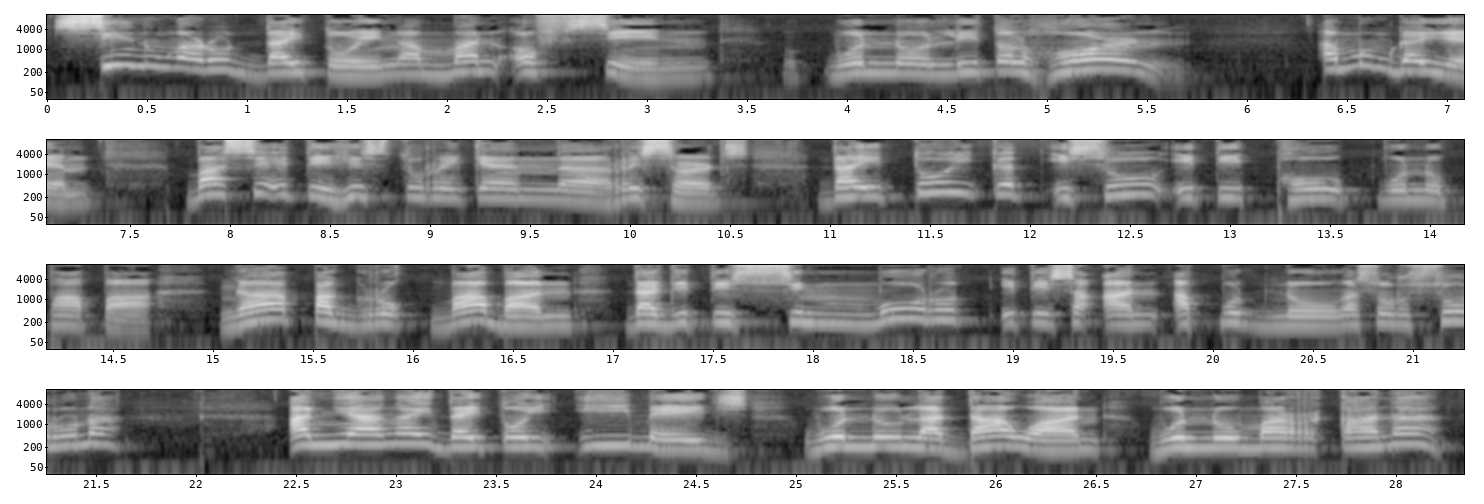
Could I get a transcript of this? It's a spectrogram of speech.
Sino nga rod daytoy nga man of sin wano little horn? Amom gayem, base iti history ken uh, research, daytoy ket isu iti Pope wano Papa nga pagrukbaban dagiti simurot iti saan apudno nga sursuro na. Anyangay daytoy image wano ladawan wano markana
